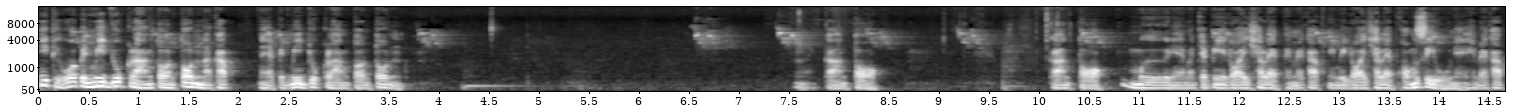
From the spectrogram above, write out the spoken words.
นี่ถือว่าเป็นมีดยุคกลางตอนต้นนะครับเนี่ยเป็นมีดยุคกลางตอนต้น การตอก การตอกมือเนี่ยมันจะมีรอยฉลับเห็นไหมครับนี่มีรอยฉลับของสิวเนี่ยเห็นไหมครับ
